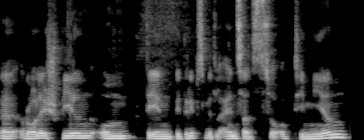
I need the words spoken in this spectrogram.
äh, Rolle spielen, um den Betriebsmitteleinsatz zu optimieren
